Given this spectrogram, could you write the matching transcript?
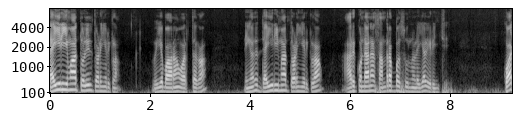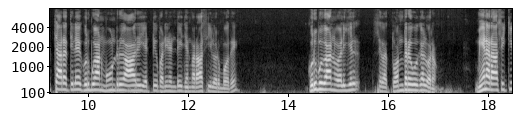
தைரியமாக தொழில் தொடங்கியிருக்கலாம். வியாபாரம் வர்த்தகம் நீங்கள் வந்து தைரியமாக தொடங்கியிருக்கலாம். அதுக்குண்டான சந்தர்ப்ப சூழ்நிலைகள் இருந்துச்சு. கோச்சாரத்திலே குருபகான் மூன்று ஆறு எட்டு பன்னிரெண்டு ஜென்ம ராசியில் வரும்போது குருபகான் வழியில் சில தொந்தரவுகள் வரும். மீன ராசிக்கு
